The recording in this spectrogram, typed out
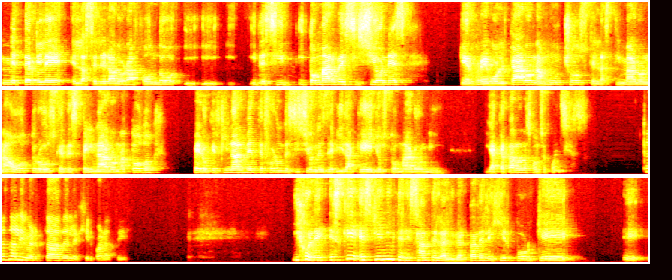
meterle el acelerador a fondo y, y tomar decisiones que revolcaron a muchos, que lastimaron a otros, que despeinaron a todos, pero que finalmente fueron decisiones de vida que ellos tomaron y, y acataron las consecuencias. ¿Qué es la libertad de elegir para ti? Híjole, es que es bien interesante la libertad de elegir porque eh,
